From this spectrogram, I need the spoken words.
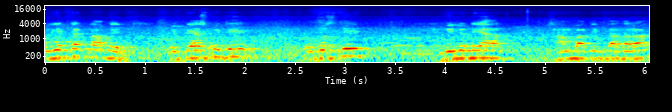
ওরিয়েন্টাল ক্লাবের প্রেস মিটে উপস্থিত বিলোনিয়ার সাংবাদিক দাদারা,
